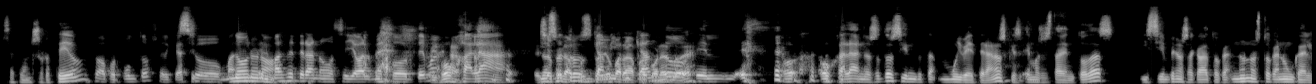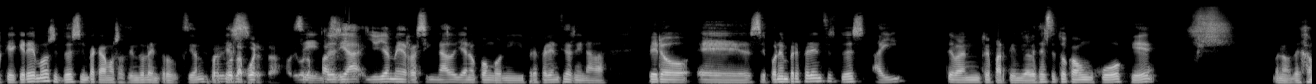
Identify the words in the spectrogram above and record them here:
Se hace un sorteo. Esto va por puntos. El que ha Sí. hecho más, No, no, el no. más veterano se lleva el mejor tema. Ojalá, nosotros Gamificando ¿eh? el, o- ojalá, nosotros siendo muy veteranos, que hemos estado en todas y siempre nos acaba tocando, no nos toca nunca el que queremos, entonces siempre acabamos haciendo la introducción. Porque Abrimos la es- puerta. Sí, entonces ya, yo ya me he resignado, ya no pongo ni preferencias ni nada. Pero eh, se ponen preferencias, entonces ahí te van repartiendo. Y a veces te toca un juego que, bueno, deja,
